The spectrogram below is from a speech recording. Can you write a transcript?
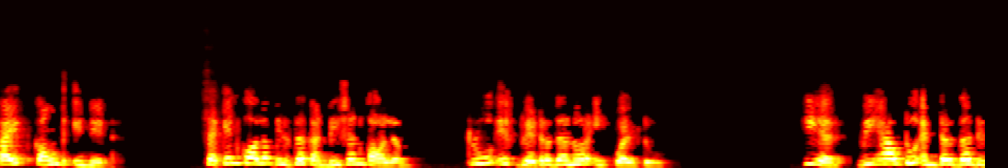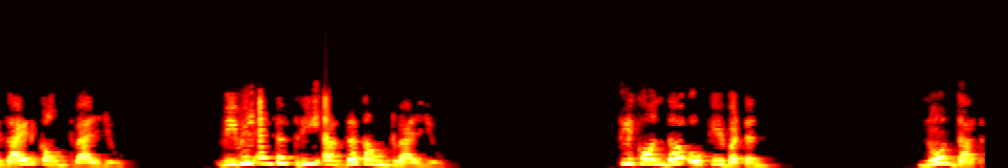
Type count in it. Second column is the condition column. True if greater than or equal to. Here, we have to enter the desired count value. We will enter 3 as the count value. Click on the OK button. Note that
